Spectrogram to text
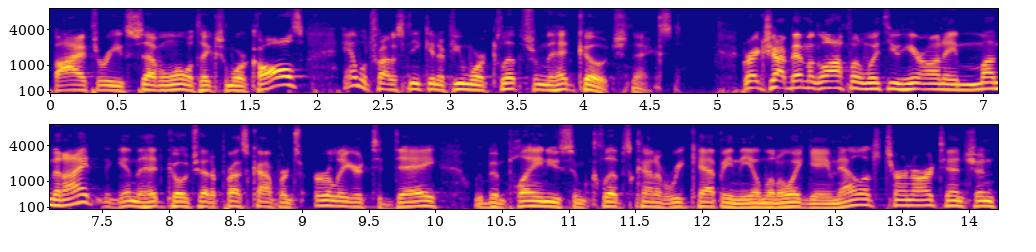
5371. We'll take some more calls, and we'll try to sneak in a few more clips from the head coach next. Greg Sharp, Ben McLaughlin with you here on a Monday night. Again, the head coach had a press conference earlier today. We've been playing you some clips kind of recapping the Illinois game. Now let's turn our attention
